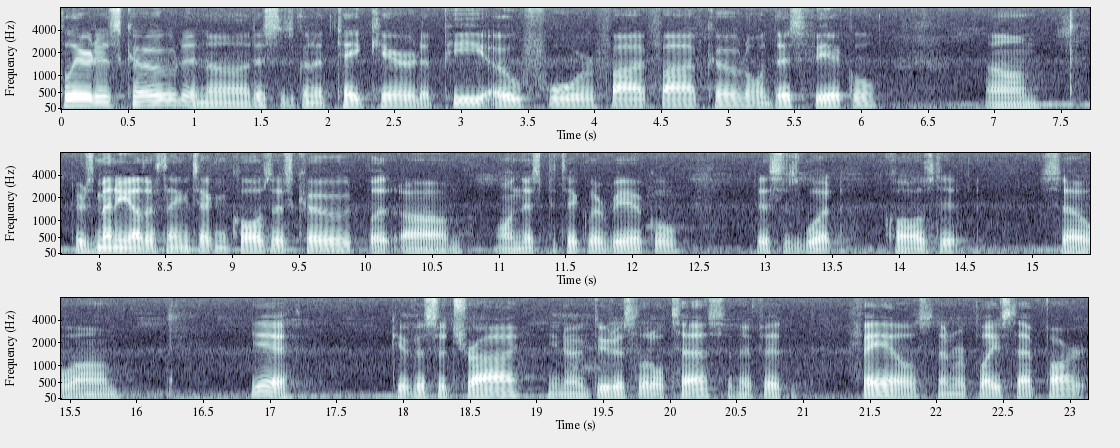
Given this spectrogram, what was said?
clear this code, and uh, this is gonna take care of the P0455 code on this vehicle. Um, there's many other things that can cause this code, but um, on this particular vehicle, this is what caused it. So um, yeah, give this a try, you know, do this little test, and if it fails, then replace that part.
